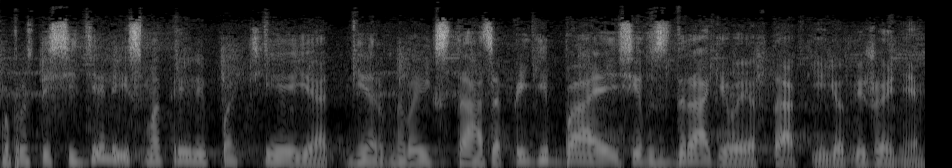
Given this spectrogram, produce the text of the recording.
Мы просто сидели и смотрели, потея от нервного экстаза, пригибаясь и вздрагивая в такт ее движением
